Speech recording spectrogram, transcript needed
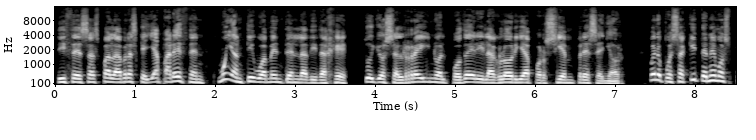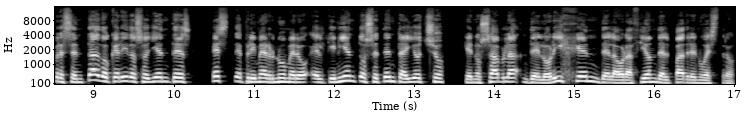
dice esas palabras que ya aparecen muy antiguamente en la Didaje, tuyo es el reino, el poder y la gloria por siempre, Señor. Bueno, pues aquí tenemos presentado, queridos oyentes, este primer número, el 578, que nos habla del origen de la oración del Padre Nuestro.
